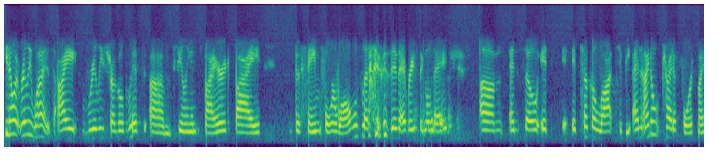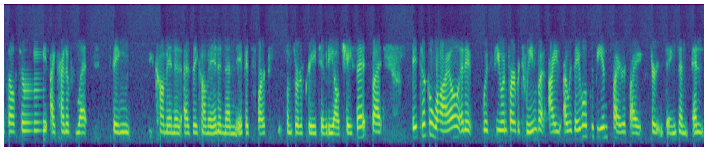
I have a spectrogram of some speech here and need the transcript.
You know, it really was. I really struggled with um, feeling inspired by the same four walls that I was in every single day. Um, and so it, it, it took a lot to be, and I don't try to force myself to read. I kind of let things come in as they come in, and then if it sparks some sort of creativity, I'll chase it. But it took a while, and it was few and far between. But I, I was able to be inspired by certain things, and and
